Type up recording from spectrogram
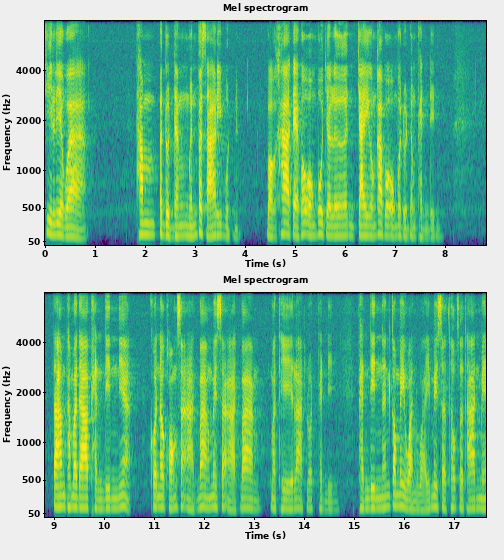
ที่เรียกว่าทำประดุดดังเหมือนภาษารีบุตรเนี่ยบอกข้าแต่พระองค์ผู้เจริญใจของข้าพระองค์ประดุดดังแผ่นดิน ตามธรรมดาแผ่นดินเนี่ยคนเอาของสะอาดบ้างไม่สะอาดบ้าง มาเทราดรถแผ่นดิน แผ่นดินนั้นก็ไม่หวั่นไหวไม่สะทกสะท้านแม้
